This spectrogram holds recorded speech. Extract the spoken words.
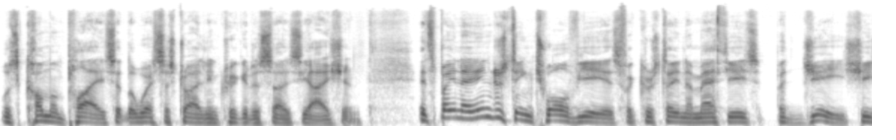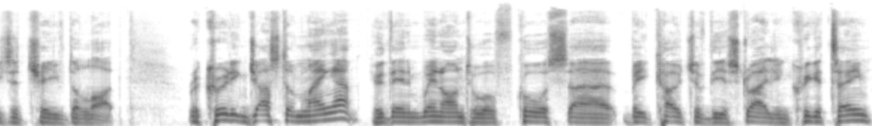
was commonplace at the West Australian Cricket Association. It's been an interesting 12 years for Christina Matthews, but gee, she's achieved a lot recruiting Justin Langer, who then went on to, of course, uh, be coach of the Australian cricket team,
